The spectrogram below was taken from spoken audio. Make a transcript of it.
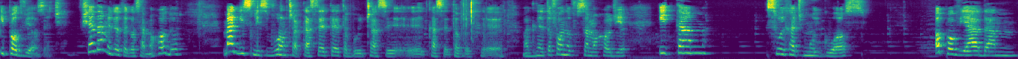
i podwiozę cię. Wsiadamy do tego samochodu. Maggie Smith włącza kasetę, to były czasy y, kasetowych y, magnetofonów w samochodzie, i tam słychać mój głos. Opowiadam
